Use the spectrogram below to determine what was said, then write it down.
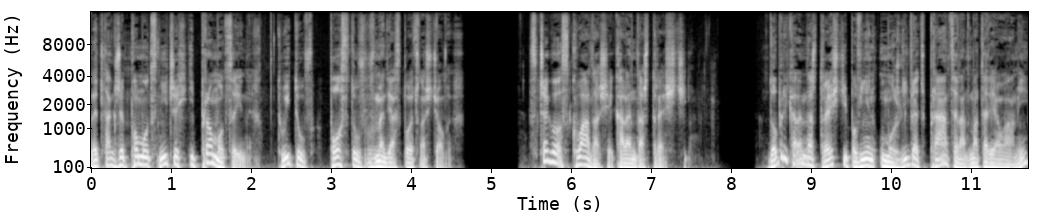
lecz także pomocniczych i promocyjnych, tweetów, postów w mediach społecznościowych. Z czego składa się kalendarz treści? Dobry kalendarz treści powinien umożliwiać pracę nad materiałami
